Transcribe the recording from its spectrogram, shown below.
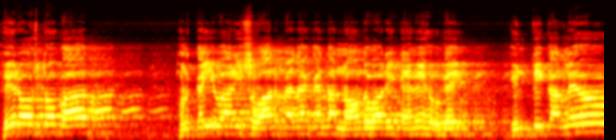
ਫਿਰ ਉਸ ਤੋਂ ਬਾਅਦ ਹੁਣ ਕਈ ਵਾਰੀ ਸਵਾਲ ਪੈਦਾ ਕਹਿੰਦਾ, ਨੌ ਦੁਆਰੇ ਕਿਵੇਂ ਹੋ ਗਏ? ਗਿਣਤੀ ਕਰ ਲਿਓ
